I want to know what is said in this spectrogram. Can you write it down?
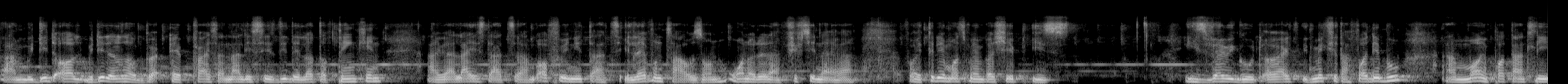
um, we did all we did a lot of uh, price analysis, did a lot of thinking. I realized that I'm offering it at eleven thousand one hundred and fifty naira for a three month membership is is very good all right? It makes it affordable and more importantly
